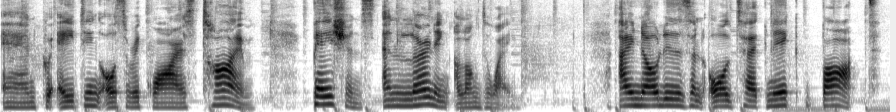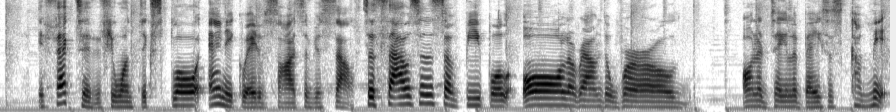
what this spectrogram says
and creating also requires time, patience and learning along the way. I know this is an old technique but effective if you want to explore any creative sides of yourself. So thousands of people all around the world on a daily basis commit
